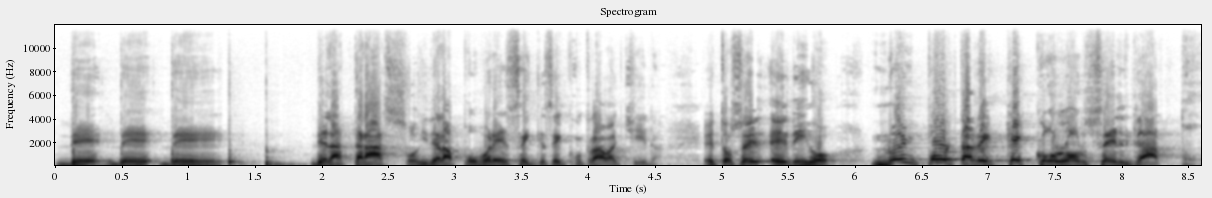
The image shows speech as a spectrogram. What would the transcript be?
de, de del atraso y de la pobreza en que se encontraba China. Entonces él dijo, no importa de qué color sea el gato,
